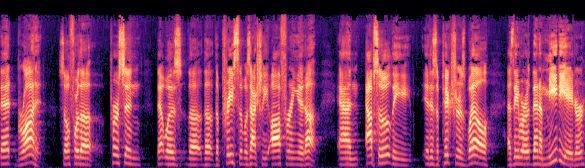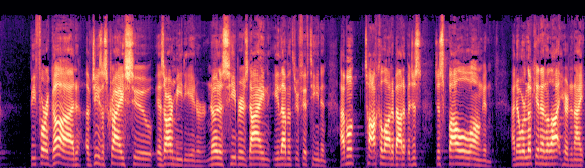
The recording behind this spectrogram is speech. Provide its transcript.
that brought it. So, for the person that was the, the, the priest that was actually offering it up. And absolutely, it is a picture as well as they were then a mediator before God of Jesus Christ, who is our mediator. Notice Hebrews 9 11 through 15. And I won't talk a lot about it, but just, just follow along. And I know we're looking at a lot here tonight,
